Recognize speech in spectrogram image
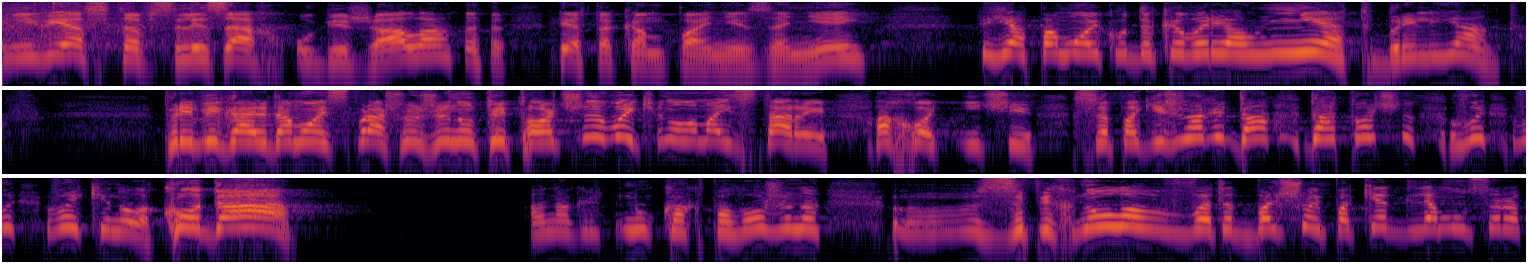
Невеста в слезах убежала, эта компания за ней. Я помойку доковырял, нет бриллиантов. Прибегаю домой, спрашиваю жену, ты точно выкинула мои старые охотничьи сапоги? Жена говорит, да, да, точно, вы, вы, выкинула. Куда? Она говорит, ну, как положено, э, запихнула в этот большой пакет для мусора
